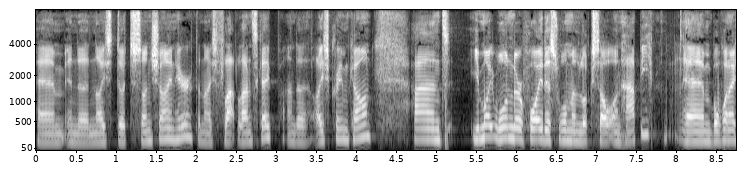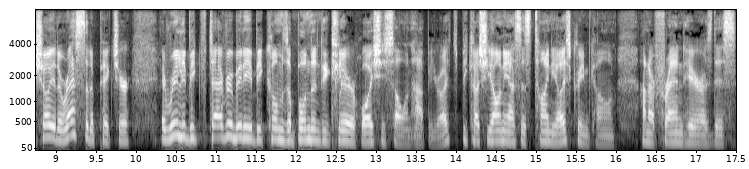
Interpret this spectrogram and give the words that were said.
um, in the nice Dutch sunshine here, the nice flat landscape and the ice cream cone. And you might wonder why this woman looks so unhappy. Um, but when I show you the rest of the picture, it really, be, to everybody, becomes abundantly clear why she's so unhappy, right? It's because she only has this tiny ice cream cone, and her friend here has this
